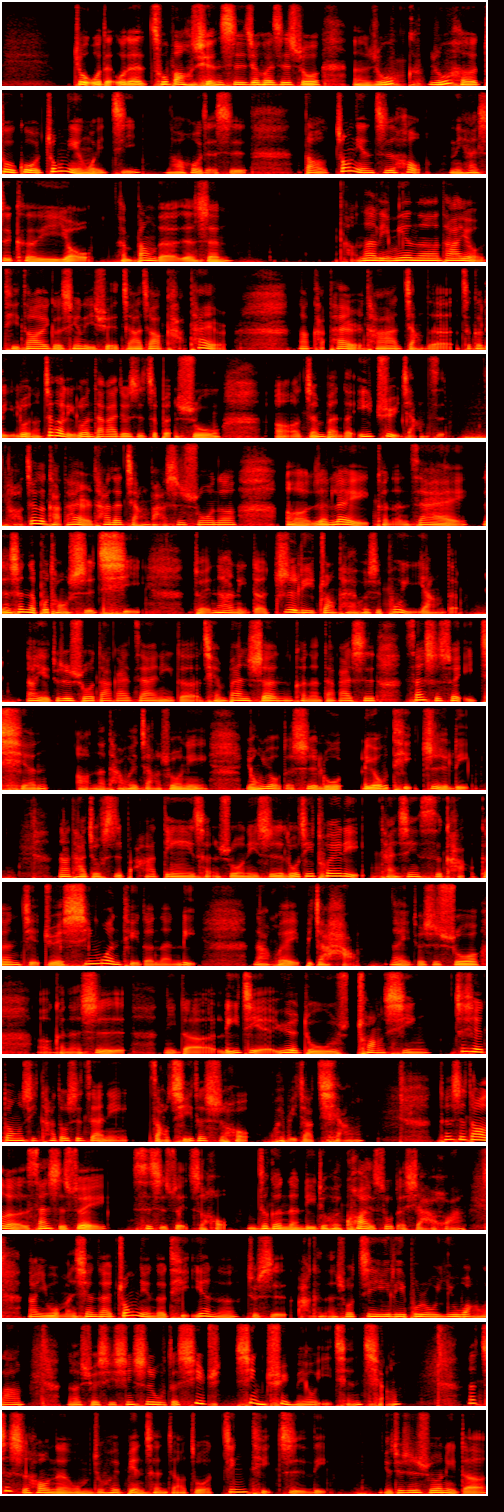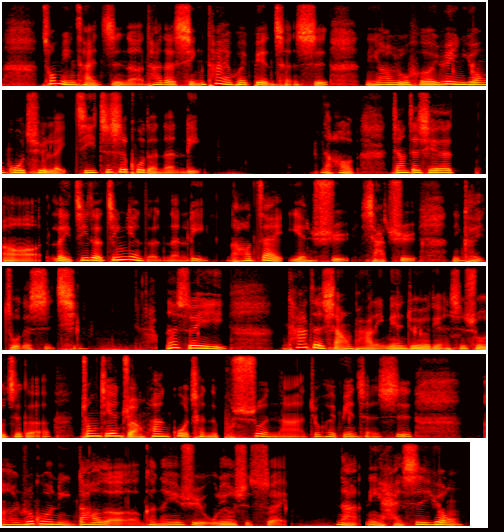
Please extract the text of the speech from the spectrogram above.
就我的我的粗暴诠释就会是说，嗯、如如何度过中年危机，然后或者是到中年之后，你还是可以有很棒的人生。好，那里面呢，他有提到一个心理学家叫卡泰尔。那卡泰尔他讲的这个理论呢，这个理论大概就是这本书呃整本的依据这样子。好，这个卡泰尔他的讲法是说呢，呃，人类可能在人生的不同时期，对，那你的智力状态会是不一样的。那也就是说，大概在你的前半生，可能大概是三十岁以前啊，那他会讲说你拥有的是流流体智力。那他就是把它定义成说，你是逻辑推理、弹性思考跟解决新问题的能力，那会比较好。那也就是说，呃，可能是你的理解、阅读、创新这些东西，它都是在你早期的时候会比较强，但是到了三十岁。四十岁之后，你这个能力就会快速的下滑。那以我们现在中年的体验呢，就是啊，可能说记忆力不如以往啦，那学习新事物的兴趣兴趣没有以前强。那这时候呢，我们就会变成叫做晶体智力，也就是说，你的聪明才智呢，它的形态会变成是你要如何运用过去累积知识库的能力，然后将这些。呃，累积的经验的能力，然后再延续下去，你可以做的事情。好，那所以他的想法里面就有点是说，这个中间转换过程的不顺啊，就会变成是，嗯、如果你到了可能也许五六十岁，那你还是用。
